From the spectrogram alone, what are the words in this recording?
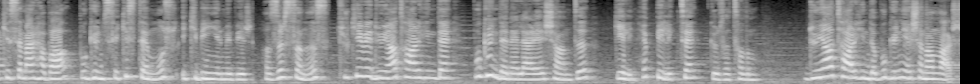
Herkese merhaba. Bugün 8 Temmuz 2021. Hazırsanız Türkiye ve dünya tarihinde bugün de neler yaşandı? Gelin hep birlikte göz atalım. Dünya tarihinde bugün yaşananlar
